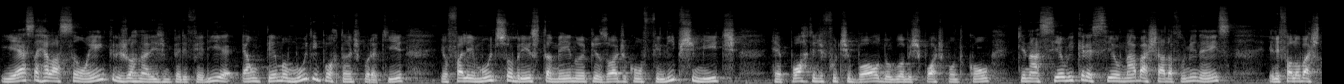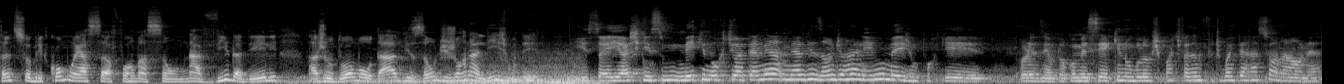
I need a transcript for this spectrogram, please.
E essa relação entre jornalismo e periferia é um tema muito importante por aqui. Eu falei muito sobre isso também no episódio com o Felipe Schmidt, repórter de futebol do Globoesporte.com, que nasceu e cresceu na Baixada Fluminense. Ele falou bastante sobre como essa formação na vida dele ajudou a moldar a visão de jornalismo dele. Isso aí, acho que isso meio que norteou até minha, minha visão de jornalismo mesmo, porque, por exemplo, eu comecei aqui no Globo Esporte fazendo futebol internacional, né?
